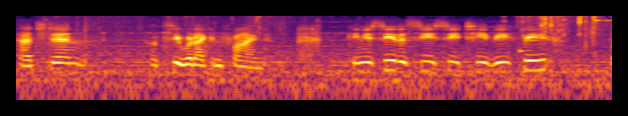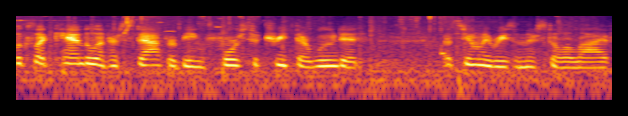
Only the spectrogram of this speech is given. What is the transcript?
Patched in. Let's see what I can find. Can you see the CCTV feed? Looks like Candle and her staff are being forced to treat their wounded. That's the only reason they're still alive.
